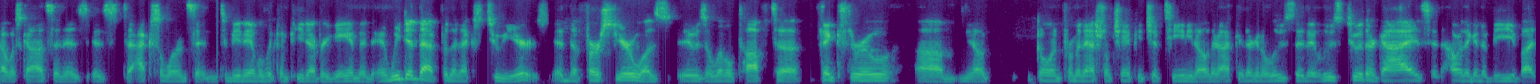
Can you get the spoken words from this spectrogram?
at Wisconsin is is to excellence and to being able to compete every game and and we did that for the next two years. The first year was it was a little tough to think through. Um, you know, going from a national championship team, you know they're not they're going to lose they lose two of their guys and how are they going to be? But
